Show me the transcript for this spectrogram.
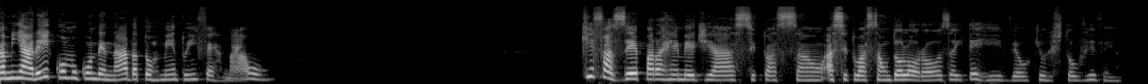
Caminharei como condenada a tormento infernal? Que fazer para remediar a situação, a situação dolorosa e terrível que eu estou vivendo?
